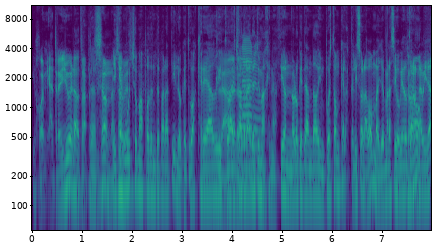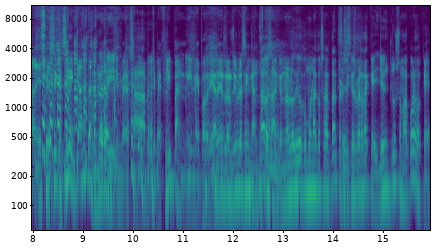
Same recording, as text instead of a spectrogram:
y joder, mi Atreyu era otra Claro. persona, y que es mucho más potente para ti lo que tú has creado y tú has Claro. hecho a través de tu imaginación, no lo que te han dado impuesto, aunque las pelis son la bomba. Yo me las sigo viendo No, todas no. las navidades. ¿eh? Sí, que sí. me encanta. No, pero- y- o sea, que me flipan y me podría leer los libros encantado. Sea, que no lo digo como una cosa tal, pero sí, Sí, que sí. es verdad que yo incluso me acuerdo que,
